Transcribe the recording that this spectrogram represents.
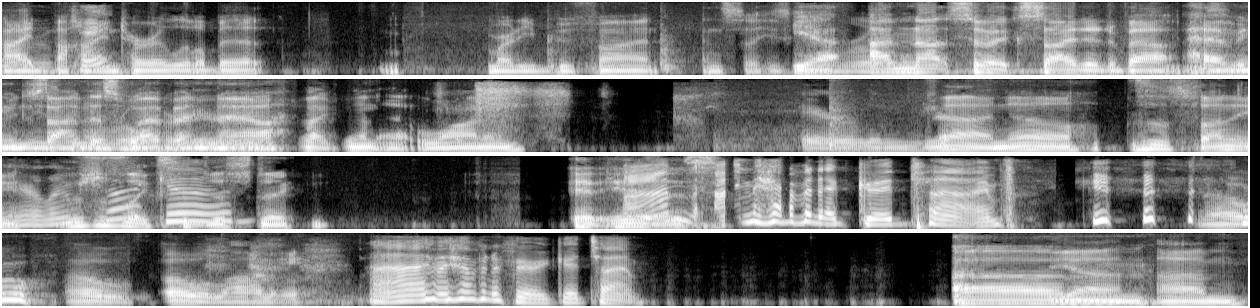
hide Okay. behind her a little bit. Marty Buffont, and so he's gonna yeah, roll. I'm not so excited about so having he's designed gonna this roll her weapon area now. Shotgun at Lonnie. Heirloom. Yeah, I know. This is funny. Heirloom this is like sadistic. It is. I'm. I'm having a good time. Oh, oh, oh, Lonnie. I'm having a very good time. Um, yeah. Um.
